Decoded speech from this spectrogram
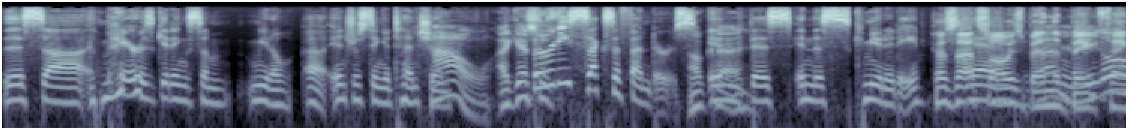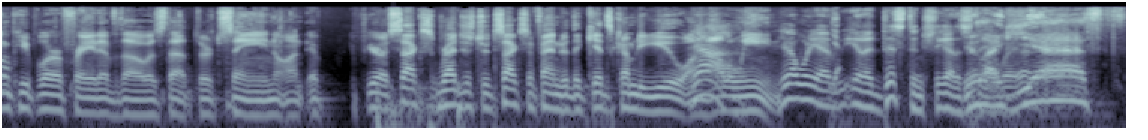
This uh, mayor is getting some, you know, uh, interesting attention. how? I guess it's- Thirty sex offenders Okay. in this in this community. Because that's And- always been Is the that big legal? thing people are afraid of, though, is that they're saying on if, if you're a sex registered sex offender, the kids come to you on Yeah. Halloween. You know what? You have, at a distance, you got to stay You're stay like, away. yes,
